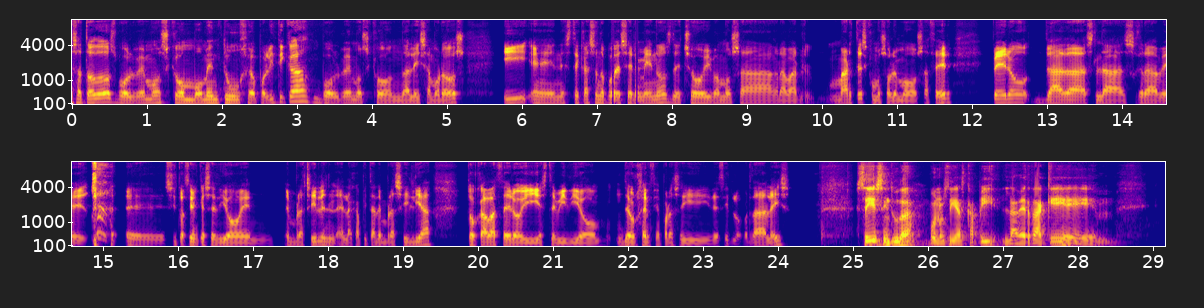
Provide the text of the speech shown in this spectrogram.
buenas a todos. Volvemos con Momentum Geopolítica, volvemos con Aleix Amorós y en este caso no puede ser menos. De hecho, hoy vamos a grabar martes, como solemos hacer, pero dadas las graves eh, situación que se dio en, Brasil, en, la capital, en Brasilia, tocaba hacer hoy este vídeo de urgencia, por así decirlo, ¿verdad, Aleix? Sí, sin duda. Buenos días, Capi. La verdad que,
